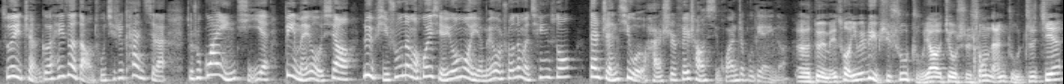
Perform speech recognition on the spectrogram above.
所以整个黑色党徒其实看起来就是观影体验，并没有像绿皮书那么诙谐幽默，也没有说那么轻松。但整体我还是非常喜欢这部电影的。呃，对，没错，因为绿皮书主要就是双男主之间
